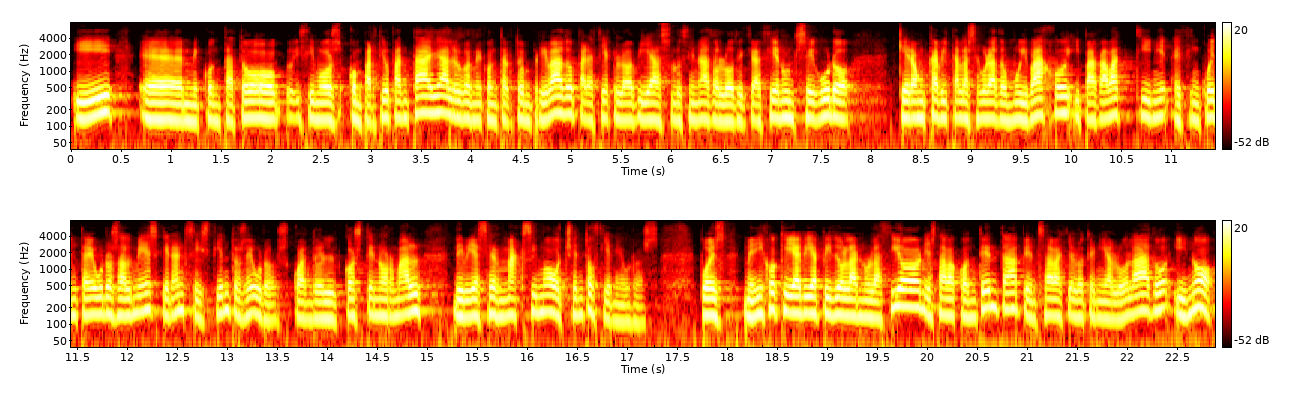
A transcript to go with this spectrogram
y eh, me contactó, hicimos, compartió pantalla, luego me contactó en privado, parecía que lo había solucionado lo de que hacían un seguro que era un capital asegurado muy bajo y pagaba 50 eh, euros al mes, que eran 600 euros, cuando el coste normal debía ser máximo 80 o 100 euros. Pues me dijo que ya había pedido la anulación y estaba contenta, pensaba que lo tenía al lado y no,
